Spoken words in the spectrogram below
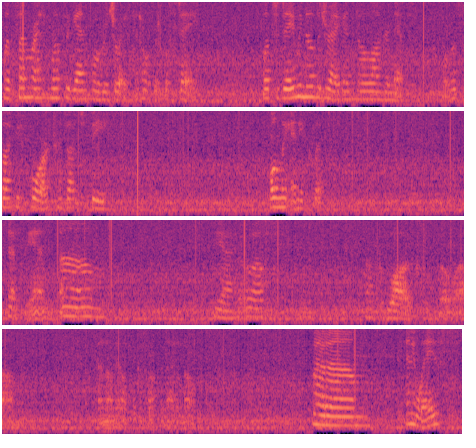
When sun rises once again, we'll rejoice and hope it will stay. Well, today we know the dragon no longer nips. What was thought before turns out to be only an eclipse. That's the end. Um, yeah, who else? Not the vlogs, so, um, I don't know, they all think of something, I don't know. But, um, anyways,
